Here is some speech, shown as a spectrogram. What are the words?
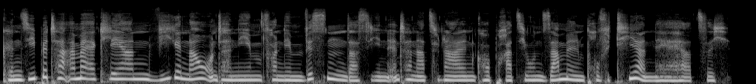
Können Sie bitte einmal erklären, wie genau Unternehmen von dem Wissen, das sie in internationalen Kooperationen sammeln, profitieren, Herr Herzig?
